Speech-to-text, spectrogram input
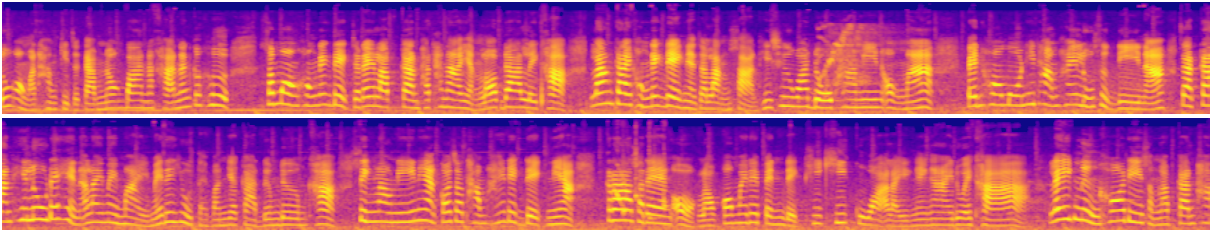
ลูกออกมาทำกิจกรรมนอกบ้านนะคะ นั่นก็คือสมองของเด็กๆ จะได้รับการพัฒนาอย่างรอบด้านเลยค่ะ ร่างกายของเด็กๆเนี่ยจะหลั่งสารที่ชื่อว่าโดพามีนออกมา เป็นฮอร์โมนที่ทำให้รู้สึกดีนะ จากการที่ลูกได้เห็นอะไรใหม่ๆ ไม่ได้อยู่แต่บรรยากาศเดิมๆค่ะ สิ่งเหล่านี้เนี่ยก็จะทำให้เด็กๆเนี่ยกล้าแสดงออกแล้วก็ไม่ได้เป็นเด็กที่ขี้กลัวอะไรง่าย ๆ ด้วยค่ะ และอีกหนึ่งข้อดีสำหรับการพา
